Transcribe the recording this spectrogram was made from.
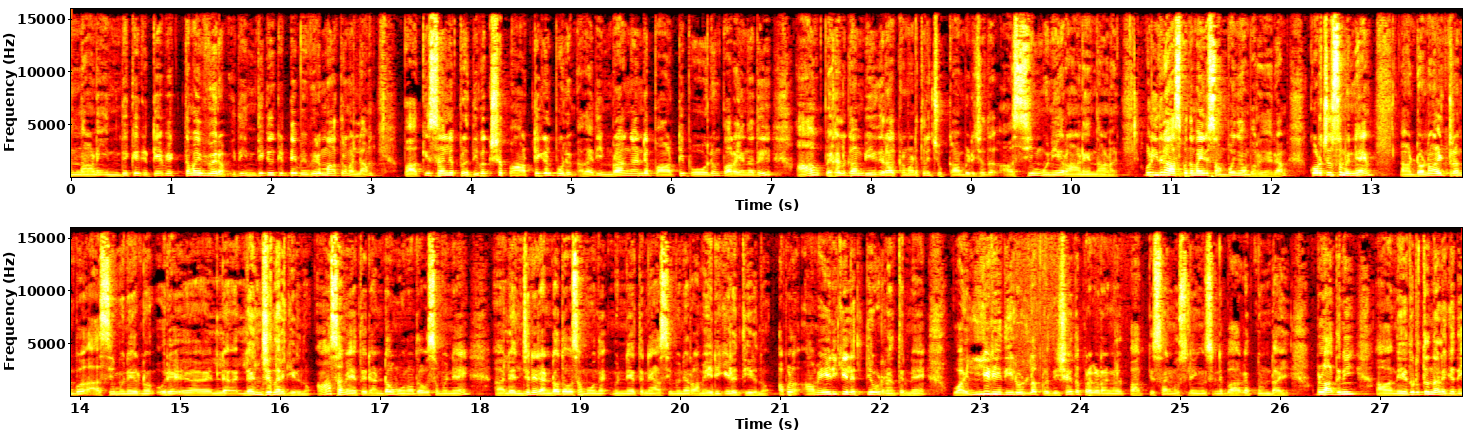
എന്നാണ് ഇന്ത്യയ്ക്ക് കിട്ടിയ വ്യക്തമായ വിവരം. ഇത് ഇന്ത്യയ്ക്ക് കിട്ടിയ വിവരം മാത്രമല്ല പാകിസ്ഥാനിലെ പ്രതിപക്ഷ പാർട്ടികൾ പോലും അതായത് ഇമ്രാൻഖാന്റെ പാർട്ടി പോലും പറയുന്നത് ആ പെഹൽഗാം ഭീകരാക്രമണത്തിന് ചുക്കാൻ പിടിച്ചത് അസിം മുനീർ ആണ് എന്നാണ്. അപ്പോൾ ഇതിനാസ്പദമായ ഒരു സംഭവം ഞാൻ പറഞ്ഞുതരാം. കുറച്ച് ദിവസം മുന്നേ ഡൊണാൾഡ് ട്രംപ് അസിം മുനീറിന് ഒരു ലഞ്ച് നൽകിയിരുന്നു. ആ സമയത്ത് രണ്ടോ മൂന്നോ ദിവസം മുന്നേ ആ, ലഞ്ചിന് രണ്ടോ ദിവസം മൂന്ന് മുന്നേ തന്നെ അസിം മുനീർ അമേരിക്കയിൽ എത്തിയിരുന്നു അപ്പോൾ അമേരിക്കയിൽ എത്തിയ ഉടനെ തന്നെ വലിയ രീതിയിലുള്ള പ്രതിഷേധ പ്രകടനങ്ങൾ പാകിസ്ഥാൻ മുസ്ലിംസിന്റെ ഭാഗത്തുനിന്നുണ്ടായി. അപ്പോൾ അതിന് നേതൃത്വം നൽകിയത്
